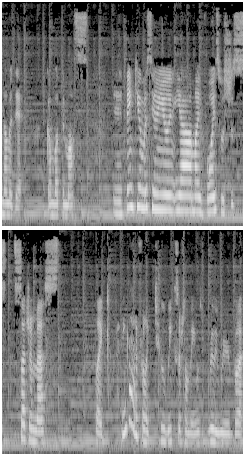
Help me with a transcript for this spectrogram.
舐めて頑張ってます。えー、Thank you, Miss Yun Yun. Yeah, my voice was just such a mess. Like, I think I had it for like two weeks or something. It was really weird, but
